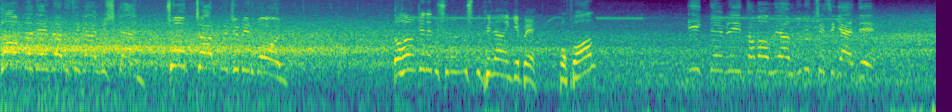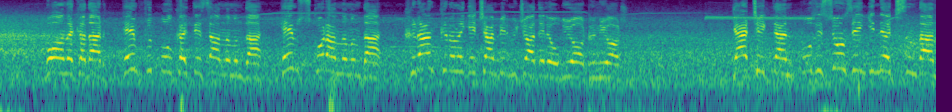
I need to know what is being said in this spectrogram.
Tam da devre arası gelmişken çok çarpıcı bir gol. Daha önce de düşünülmüş bir plan gibi. Topu al, İlk devreyi tamamlayan düdük sesi geldi. Bu ana kadar hem futbol kalitesi anlamında hem skor anlamında kıran kırana geçen bir mücadele oluyor, dönüyor. Gerçekten pozisyon zenginliği açısından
